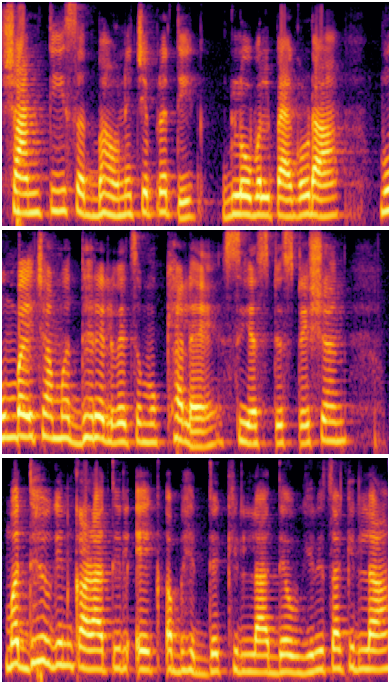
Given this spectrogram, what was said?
शांती सद्भावनेचे प्रतीक ग्लोबल पॅगोडा मुंबईच्या मध्य रेल्वेचं मुख्यालय सी एस टी स्टेशन मध्ययुगीन काळातील एक अभेद्य किल्ला देवगिरीचा किल्ला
